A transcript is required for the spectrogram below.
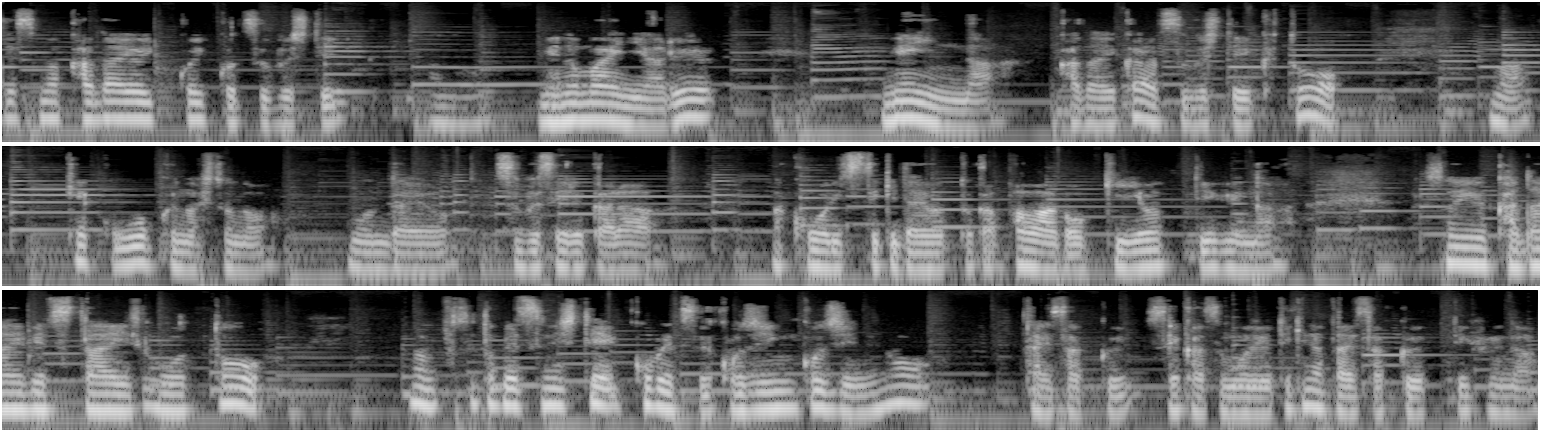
で、その課題を一個一個潰して、あの、目の前にあるメインな課題から潰していくと、まあ、結構多くの人の問題を潰せるから、まあ、効率的だよとか、パワーが大きいよっていうふうな、そういう課題別対応と、まあ、それと別にして、個別、個人個人の対策、生活モデル的な対策っていう風な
